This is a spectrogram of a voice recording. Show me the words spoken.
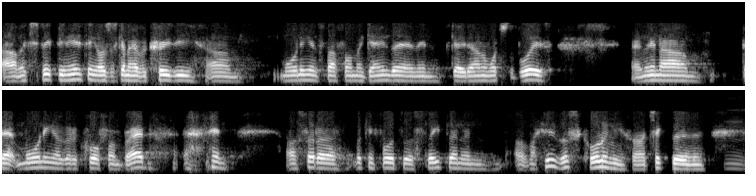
um, expecting anything. I was just going to have a cruisy um, morning and stuff on the game day, and then go down and watch the boys. And then um, that morning, I got a call from Brad, and I was sort of looking forward to sleeping, and I was like, "Who's this calling me?" So I checked the, mm.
